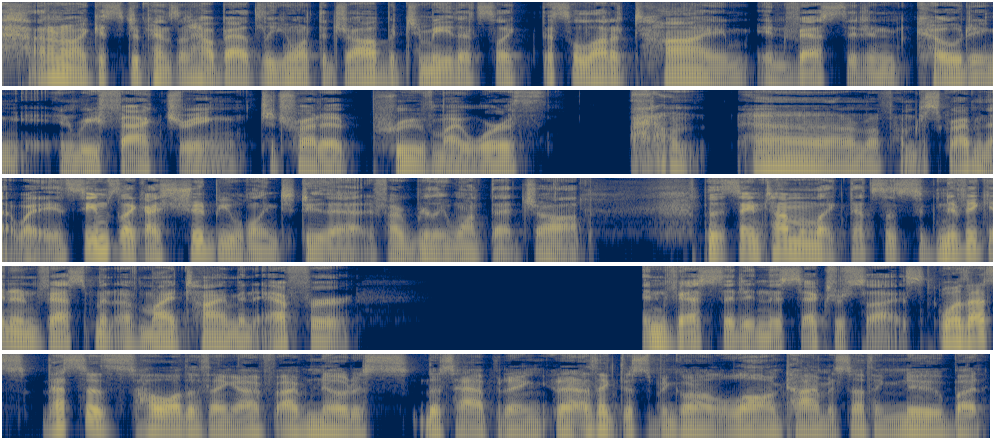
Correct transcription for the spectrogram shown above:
I don't know. I guess it depends on how badly you want the job, but to me, that's like that's a lot of time invested in coding and refactoring to try to prove my worth. I don't. Uh, I don't know if I'm describing that way. It seems like I should be willing to do that if I really want that job. But at the same time, I'm like, that's a significant investment of my time and effort invested in this exercise. Well, that's that's this whole other thing I've I've noticed that's happening, and I think this has been going on a long time. It's nothing new, but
